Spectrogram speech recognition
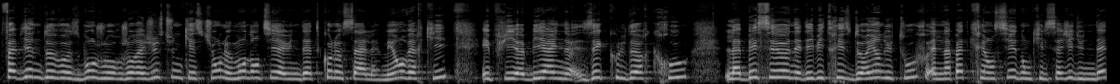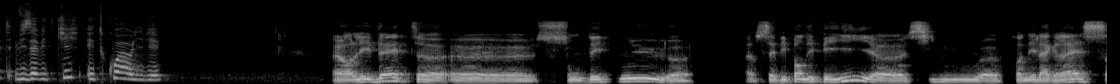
Fabienne Devos, bonjour, j'aurais juste une question. Le monde entier a une dette colossale, mais envers qui? Et puis behind the Crew, la BCE n'est débitrice de rien du tout. Elle n'a de créanciers, donc il s'agit d'une dette vis-à-vis de qui et de quoi, Olivier? Alors les dettes euh, sont détenues, euh, ça dépend des pays. Euh, si vous prenez la Grèce,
